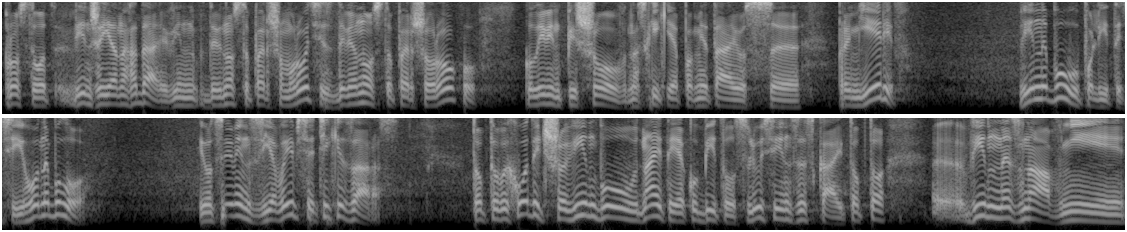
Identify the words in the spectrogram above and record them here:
просто от він же, я нагадаю, він в 91-му році, з 91-го року, коли він пішов, наскільки я пам'ятаю, з е, прем'єрів, він не був у політиці, його не було. І оце він з'явився тільки зараз. Тобто виходить, що він був, знаєте, як у Бітлз, Lucy in the Sky. Тобто е, він не знав ні,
